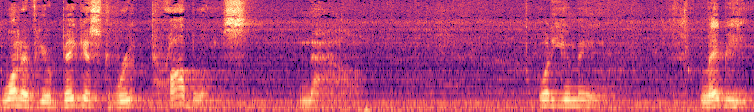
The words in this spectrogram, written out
one of your biggest root problems now. What do you mean? Maybe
